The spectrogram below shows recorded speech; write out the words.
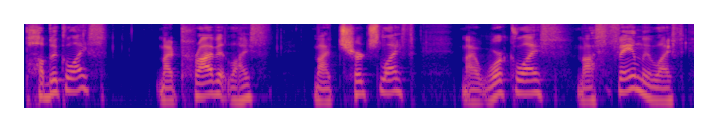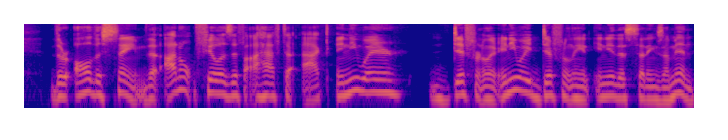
public life, my private life, my church life, my work life, my family life, they're all the same. That I don't feel as if I have to act anywhere differently or anyway differently in any of the settings I'm in.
